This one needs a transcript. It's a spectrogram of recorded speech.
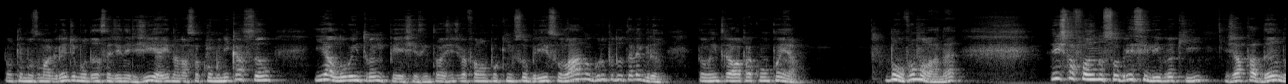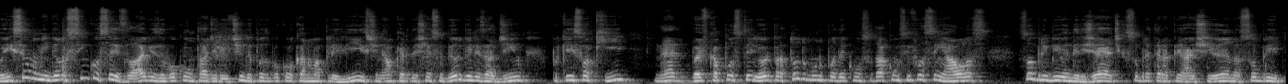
então temos uma grande mudança de energia aí na nossa comunicação. E a Lua entrou em Peixes, então a gente vai falar um pouquinho sobre isso lá no grupo do Telegram. Então entra lá para acompanhar. Bom, vamos lá, né? A gente está falando sobre esse livro aqui, já está dando aí, se eu não me engano, 5 ou 6 lives, eu vou contar direitinho, depois eu vou colocar numa playlist, né? Eu quero deixar isso bem organizadinho, porque isso aqui né, vai ficar posterior para todo mundo poder consultar como se fossem aulas sobre bioenergética, sobre a terapia haitiana, sobre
